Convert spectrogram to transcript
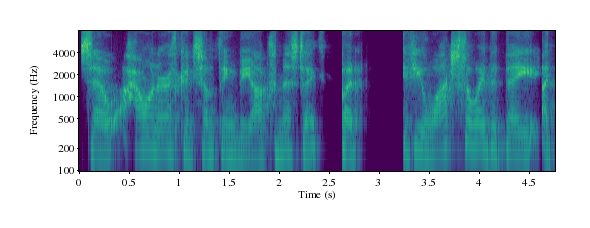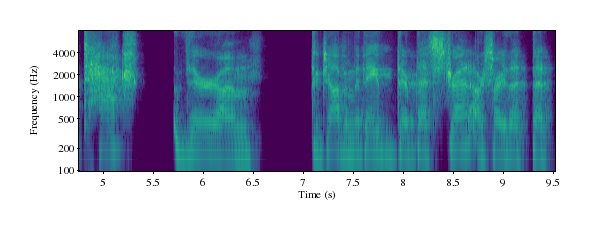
So, how on earth could something be optimistic? But if you watch the way that they attack their um, their job, I mean, they that strat or sorry that that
